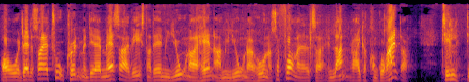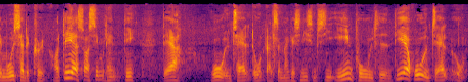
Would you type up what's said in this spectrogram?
Og da det så er to køn, men det er masser af væsener, der er millioner af hanner og millioner af hunder, så får man altså en lang række konkurrenter til det modsatte køn. Og det er så simpelthen det, der er roden til alt ondt. Altså man kan ligesom sige enpoletheden. Det er roden til alt ondt.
